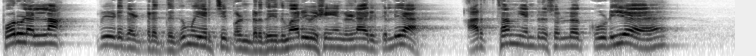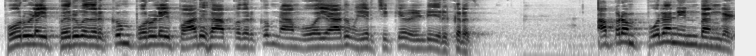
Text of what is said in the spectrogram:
பொருளெல்லாம் வீடு கட்டுறதுக்கு முயற்சி பண்ணுறது இது மாதிரி விஷயங்கள்லாம் இருக்கு இல்லையா? அர்த்தம் என்று சொல்லக்கூடிய பொருளை பெறுவதற்கும் பொருளை பாதுகாப்பதற்கும் நாம் ஓயாது முயற்சிக்க வேண்டி இருக்கிறது அப்புறம் புலனின்பங்கள்.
